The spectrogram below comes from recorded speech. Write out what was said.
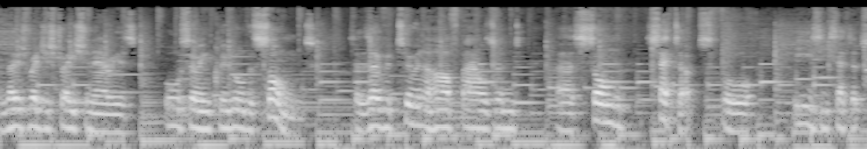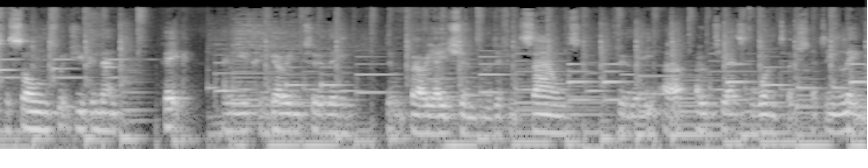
And those registration areas also include all the songs. So there's over two and a half thousand uh, song setups for easy setups for songs, which you can then pick and you can go into the different variations and the different sounds through the uh, OTS, the one touch setting link.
